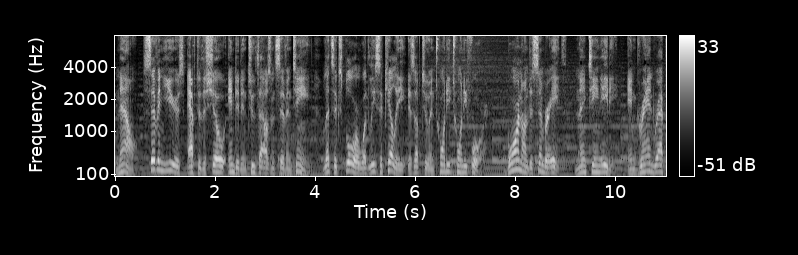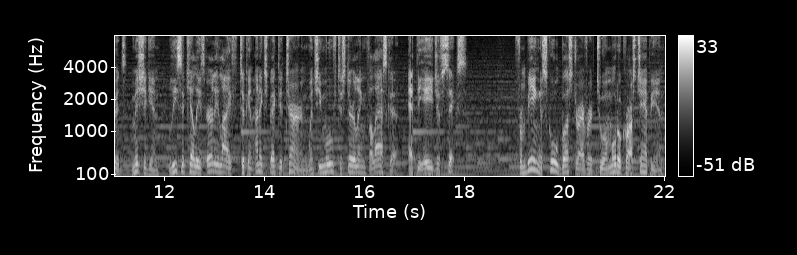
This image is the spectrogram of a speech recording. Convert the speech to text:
Now, seven years after the show ended in 2017, let's explore what Lisa Kelly is up to in 2024. Born on December 8, 1980, in Grand Rapids, Michigan, Lisa Kelly's early life took an unexpected turn when she moved to Sterling, Alaska, at the age of six. From being a school bus driver to a motocross champion,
